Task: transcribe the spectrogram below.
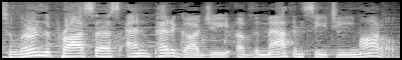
to learn the process and pedagogy of the Math in CTE model.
